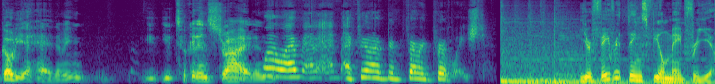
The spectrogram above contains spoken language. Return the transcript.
go to your head. I mean, you, you took it in stride. And well, I, I, I feel I've been very privileged. Your favorite things feel made for you.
